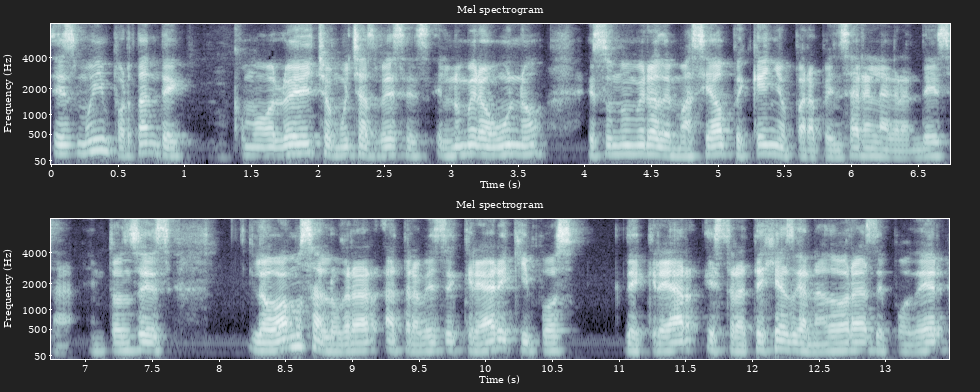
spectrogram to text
es muy importante. Como lo he dicho muchas veces, el número uno es un número demasiado pequeño para pensar en la grandeza. Entonces, lo vamos a lograr a través de crear equipos de crear estrategias ganadoras, de poder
